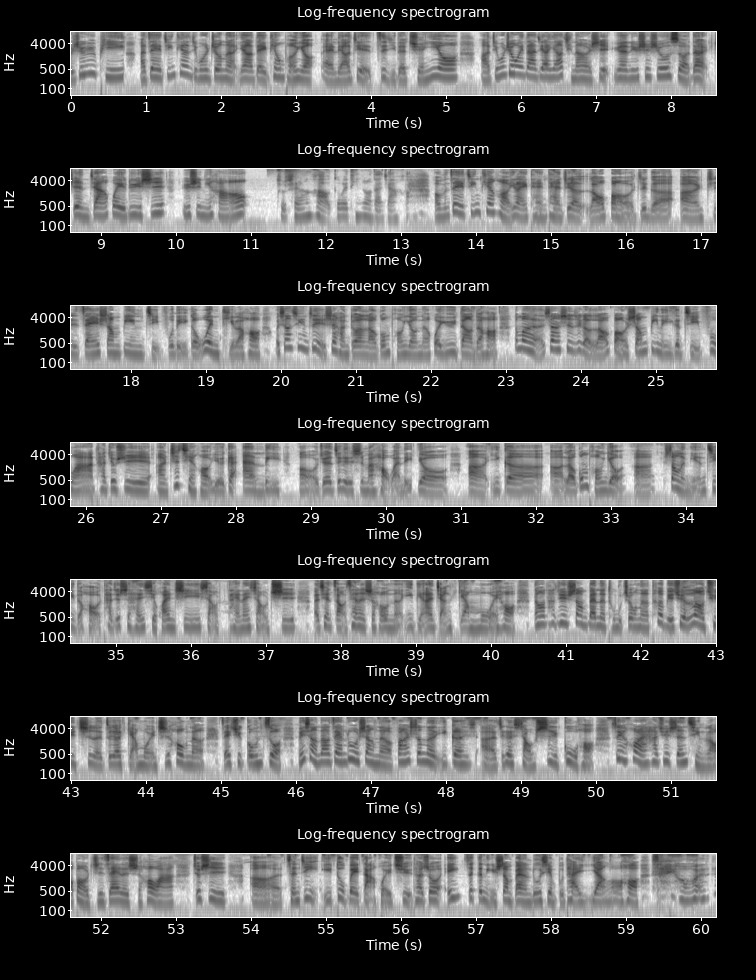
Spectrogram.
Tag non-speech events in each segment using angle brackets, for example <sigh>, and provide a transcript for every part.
我是玉萍啊。在今天的节目中呢，要带听众朋友来了解自己的权益哦。啊，节目中为大家邀请到的是元律师事务所的郑佳慧律师，律师你好。主持人好，各位听众大家好。我们在今天哈又来谈谈这个劳保这个呃职灾伤病给付的一个问题了哈。我相信这也是很多劳工朋友呢会遇到的哈。那么像是这个劳保伤病的一个给付啊，它就是呃之前哈有一个案例哦，我觉得这个也是蛮好玩的。有呃一个呃劳工朋友啊、上了年纪的哈，他就是很喜欢吃一小台南小吃，而且早餐的时候呢一点爱讲咸糜哈，然后他就上。班的途中呢，特别去绕去吃了这个咸糜之后呢，再去工作，没想到在路上呢发生了一个呃这个小事故哈，所以后来他去申请劳保职灾的时候啊，就是呃曾经一度被打回去，他说哎，这跟你上班的路线不太一样哦哈，<laughs> 所以我们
